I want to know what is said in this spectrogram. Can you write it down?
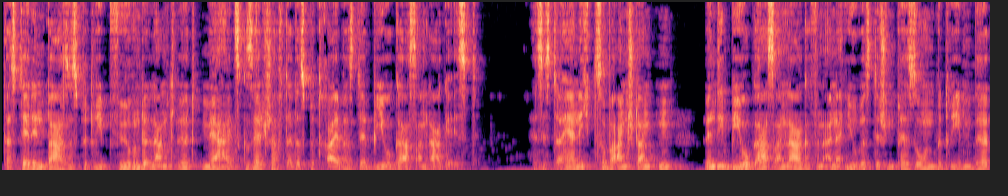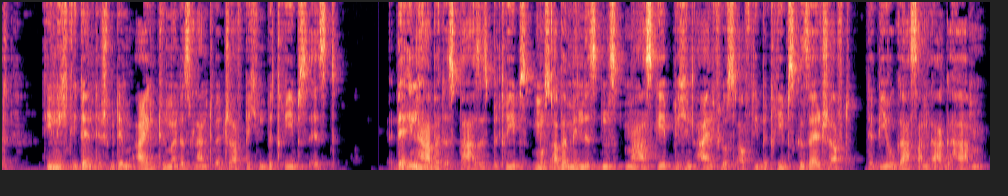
dass der den Basisbetrieb führende Landwirt Mehrheitsgesellschafter des Betreibers der Biogasanlage ist. Es ist daher nicht zu beanstanden, wenn die Biogasanlage von einer juristischen Person betrieben wird, die nicht identisch mit dem Eigentümer des landwirtschaftlichen Betriebs ist der Inhaber des Basisbetriebs muss aber mindestens maßgeblichen Einfluss auf die Betriebsgesellschaft der Biogasanlage haben.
